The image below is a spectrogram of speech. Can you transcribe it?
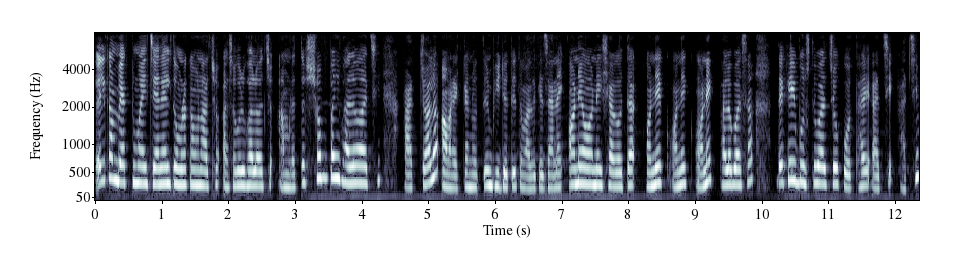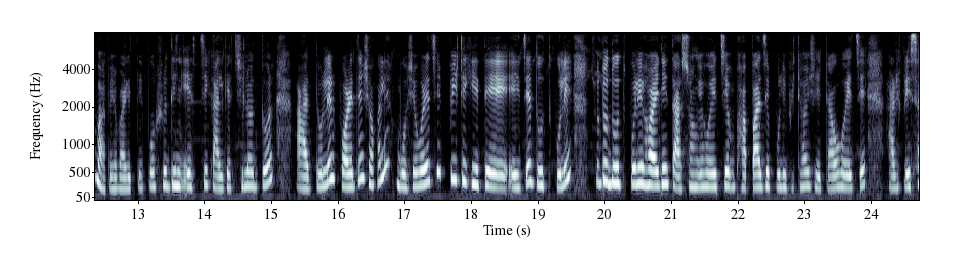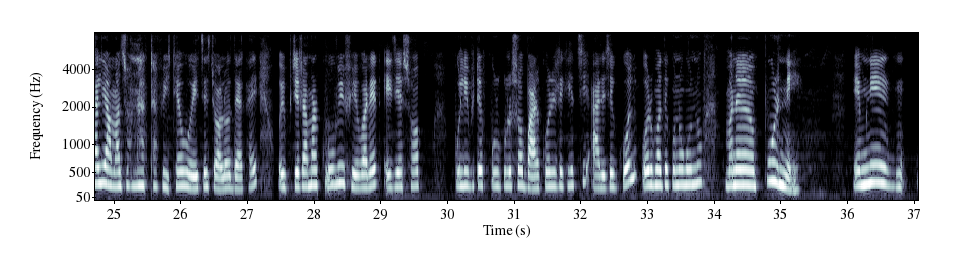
Welcome back to my channel তোমরা কেমন আছো? আশা করি ভালো আছো। আমরা তো সবাই ভালো আছি। আর চলো, আমার একটা নতুন ভিডিওতে তোমাদেরকে জানাই অনেক অনেক স্বাগত, অনেক অনেক অনেক ভালোবাসা। দেখেই বুঝতে পারছ কোথায় আছি। আছি বাপের বাড়িতে। পরশু দিন এসছি, কালকে ছিল দোল। আর দোলের পরের দিন সকালে বসে পড়েছি পিঠে খেতে এই যে দুধ পুলি। শুধু দুধ পুলি হয়নি, তার সঙ্গে হয়েছে ভাপা যে পুলি পিঠে হয়, সেটাও হয়েছে। আর স্পেশালি আমার জন্য একটা পিঠেও হয়েছে, চলো দেখাই। ওই পিঠেটা আমার খুবই ফেভারেট এই যে সব পুলি পিঠের পুরগুলো সব বার করে রেখেছি। আর এই যে গোল, ওর মধ্যে কোনো কোনো মানে পুর নেই। এমনি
